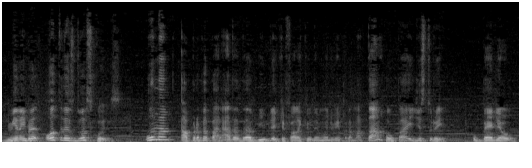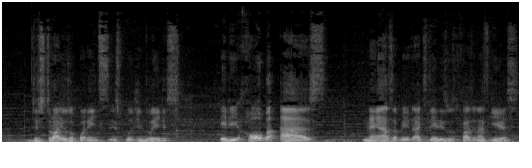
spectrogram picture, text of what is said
me lembra outras duas coisas. Uma, a própria parada da Bíblia, que fala que o demônio vem para matar, roubar e destruir. O Belial destrói os oponentes, explodindo eles. Ele rouba as, né, as habilidades deles, fazendo as guias.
